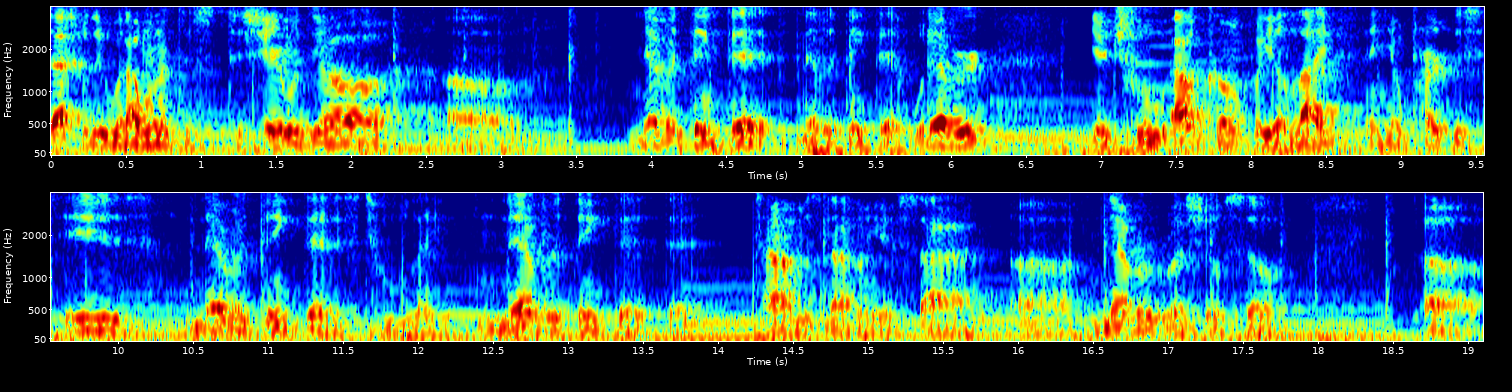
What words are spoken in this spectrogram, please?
that's really what I wanted to, to share with y'all. Um, never think that, never think that whatever your true outcome for your life and your purpose is, never think that it's too late. Never think that that time is not on your side. Uh, never rush yourself. Uh,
